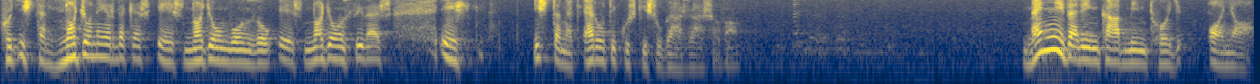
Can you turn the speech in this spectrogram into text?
hogy Isten nagyon érdekes, és nagyon vonzó, és nagyon színes, és Istennek erotikus kisugárzása van. Mennyivel inkább, mint hogy anya.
